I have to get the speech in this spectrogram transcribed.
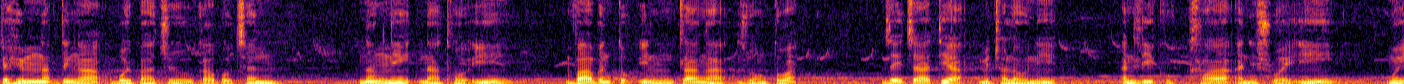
ka him na tinga boy pa chu ka bo chan nang ni na tho i va ban tuk in tla nga zong to zai cha tia mi thalo ni an li ku kha an iswai i. Mui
